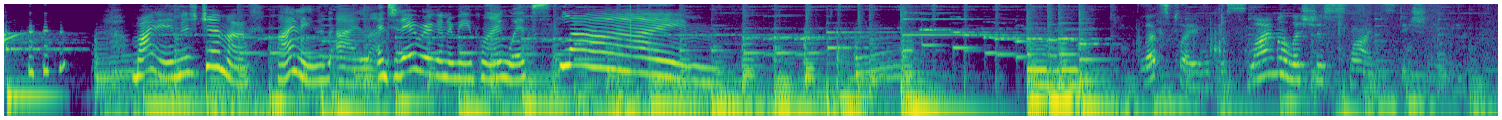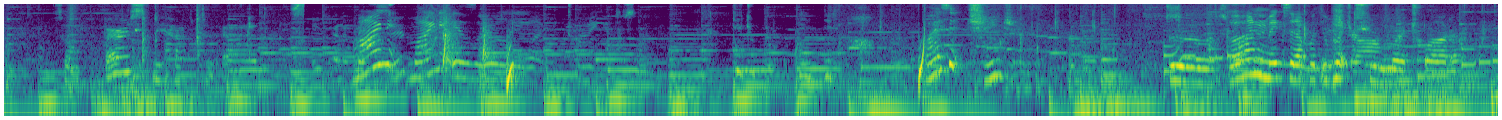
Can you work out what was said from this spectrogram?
My name is Gemma. My name is Isla. And today we're going to be playing with slime. Let's play with the Slimalicious Slime Station. So first we have to add. Mine, mine is literally like turning into slime. Why is it changing? Go ahead and mix it up with you put too much water.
